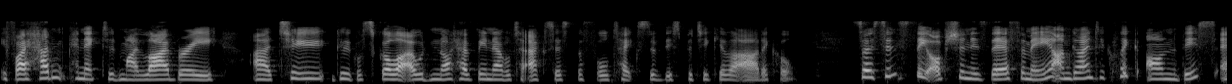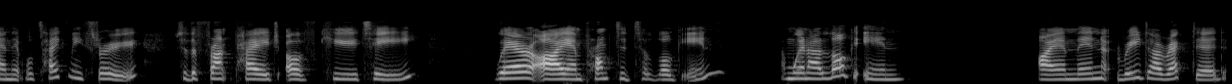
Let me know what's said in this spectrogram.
If I hadn't connected my library uh, to Google Scholar, I would not have been able to access the full text of this particular article. So since the option is there for me, I'm going to click on this and it will take me through to the front page of QUT where I am prompted to log in. And when I log in, I am then redirected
